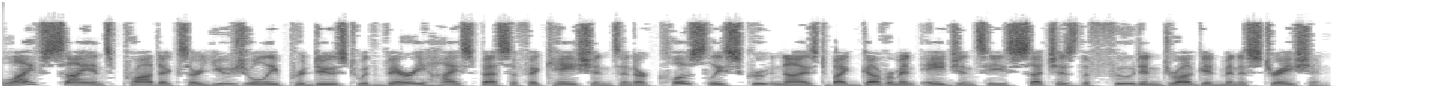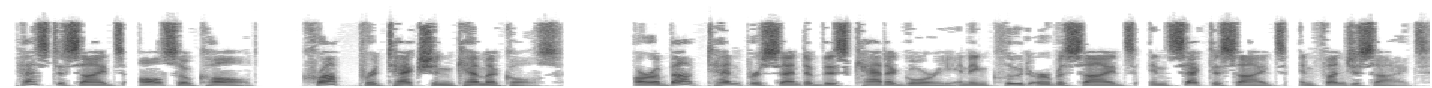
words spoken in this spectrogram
Life science products are usually produced with very high specifications and are closely scrutinized by government agencies such as the Food and Drug Administration. Pesticides, also called crop protection chemicals, are about 10% of this category and include herbicides, insecticides, and fungicides.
